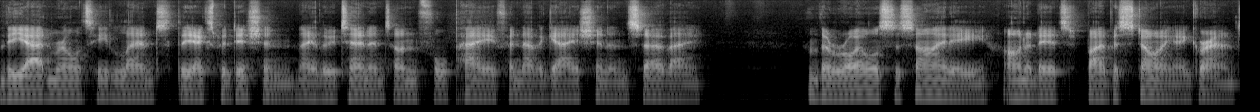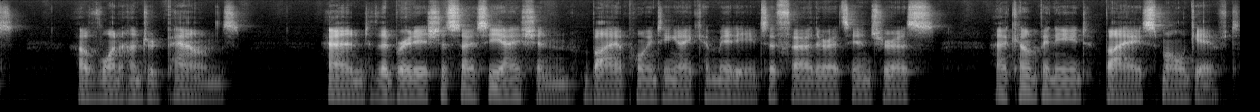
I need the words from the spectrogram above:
The Admiralty lent the expedition a lieutenant on full pay for navigation and survey. The Royal Society honoured it by bestowing a grant of £100 and the British Association by appointing a committee to further its interests, accompanied by a small gift.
